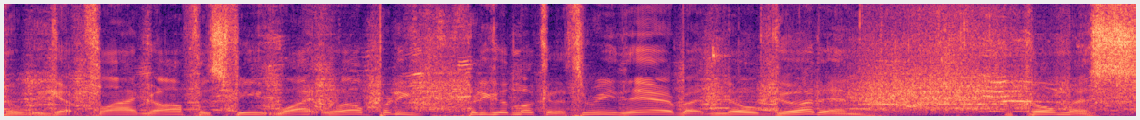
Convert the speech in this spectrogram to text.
Oh, we got Flagg off his feet. White, well, pretty pretty good look at a three there, but no good. And Nokomis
